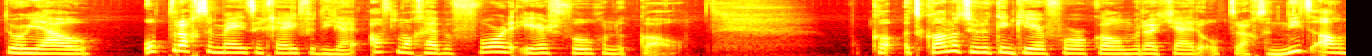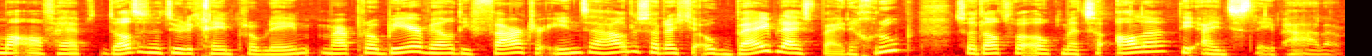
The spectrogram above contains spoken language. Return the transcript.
door jou opdrachten mee te geven die jij af mag hebben voor de eerstvolgende call. Het kan natuurlijk een keer voorkomen dat jij de opdrachten niet allemaal af hebt. Dat is natuurlijk geen probleem. Maar probeer wel die vaart erin te houden, zodat je ook bijblijft bij de groep. Zodat we ook met z'n allen die eindstreep halen.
